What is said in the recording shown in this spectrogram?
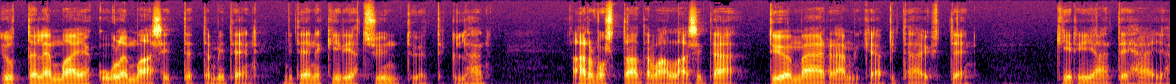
juttelemaan ja kuulemaan sitten, että miten, miten ne kirjat syntyy. Että kyllähän arvostaa tavallaan sitä työmäärää, mikä pitää yhteen kirjaan tehdä ja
